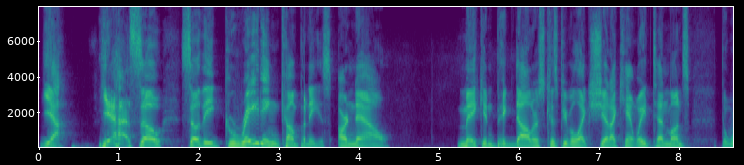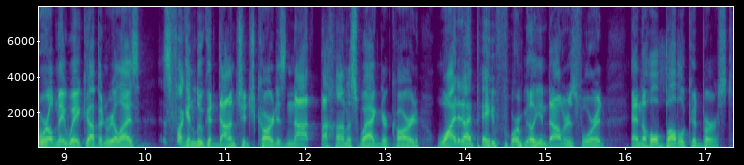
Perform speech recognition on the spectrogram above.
Yeah. Yeah, so so the grading companies are now making big dollars cuz people are like shit, I can't wait 10 months. The world may wake up and realize this fucking Luka Doncic card is not the Honus Wagner card. Why did I pay 4 million dollars for it and the whole bubble could burst?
